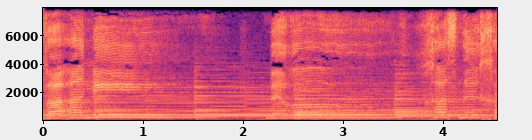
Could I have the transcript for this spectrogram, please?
ואני ברוב חסדך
